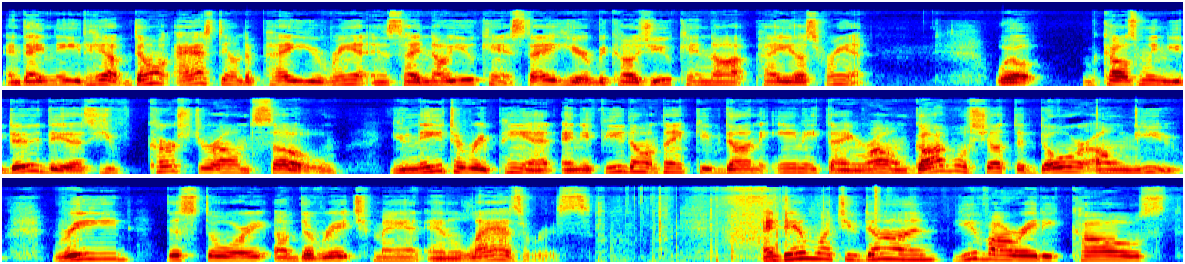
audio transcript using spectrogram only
and they need help. Don't ask them to pay you rent and say, No, you can't stay here because you cannot pay us rent. Well, because when you do this, you've cursed your own soul. You need to repent, and if you don't think you've done anything wrong, God will shut the door on you. Read the story of the rich man and Lazarus. And then what you've done, you've already caused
